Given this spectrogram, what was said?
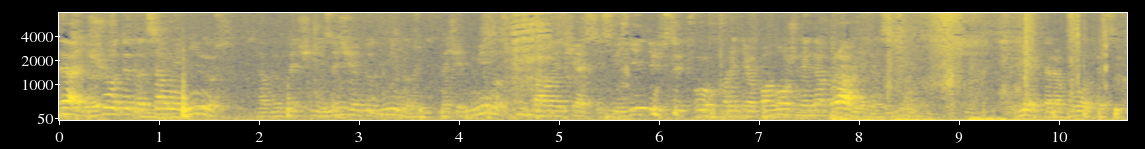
Да, еще вот этот самый минус, надо уточнить, зачем тут минус? Значит, минус в правой части свидетельствует о противоположной направленности вектора плотности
